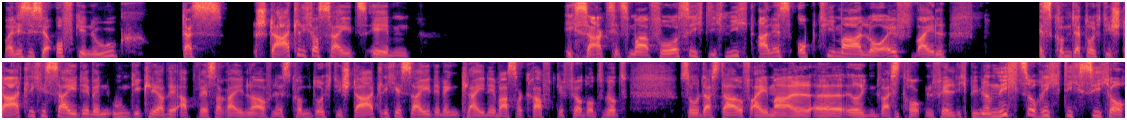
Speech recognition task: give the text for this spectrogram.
weil es ist ja oft genug, dass staatlicherseits eben ich sage es jetzt mal vorsichtig, nicht alles optimal läuft, weil es kommt ja durch die staatliche Seite, wenn ungeklärte Abwässer reinlaufen. Es kommt durch die staatliche Seite, wenn kleine Wasserkraft gefördert wird, so dass da auf einmal äh, irgendwas trocken fällt. Ich bin mir nicht so richtig sicher,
